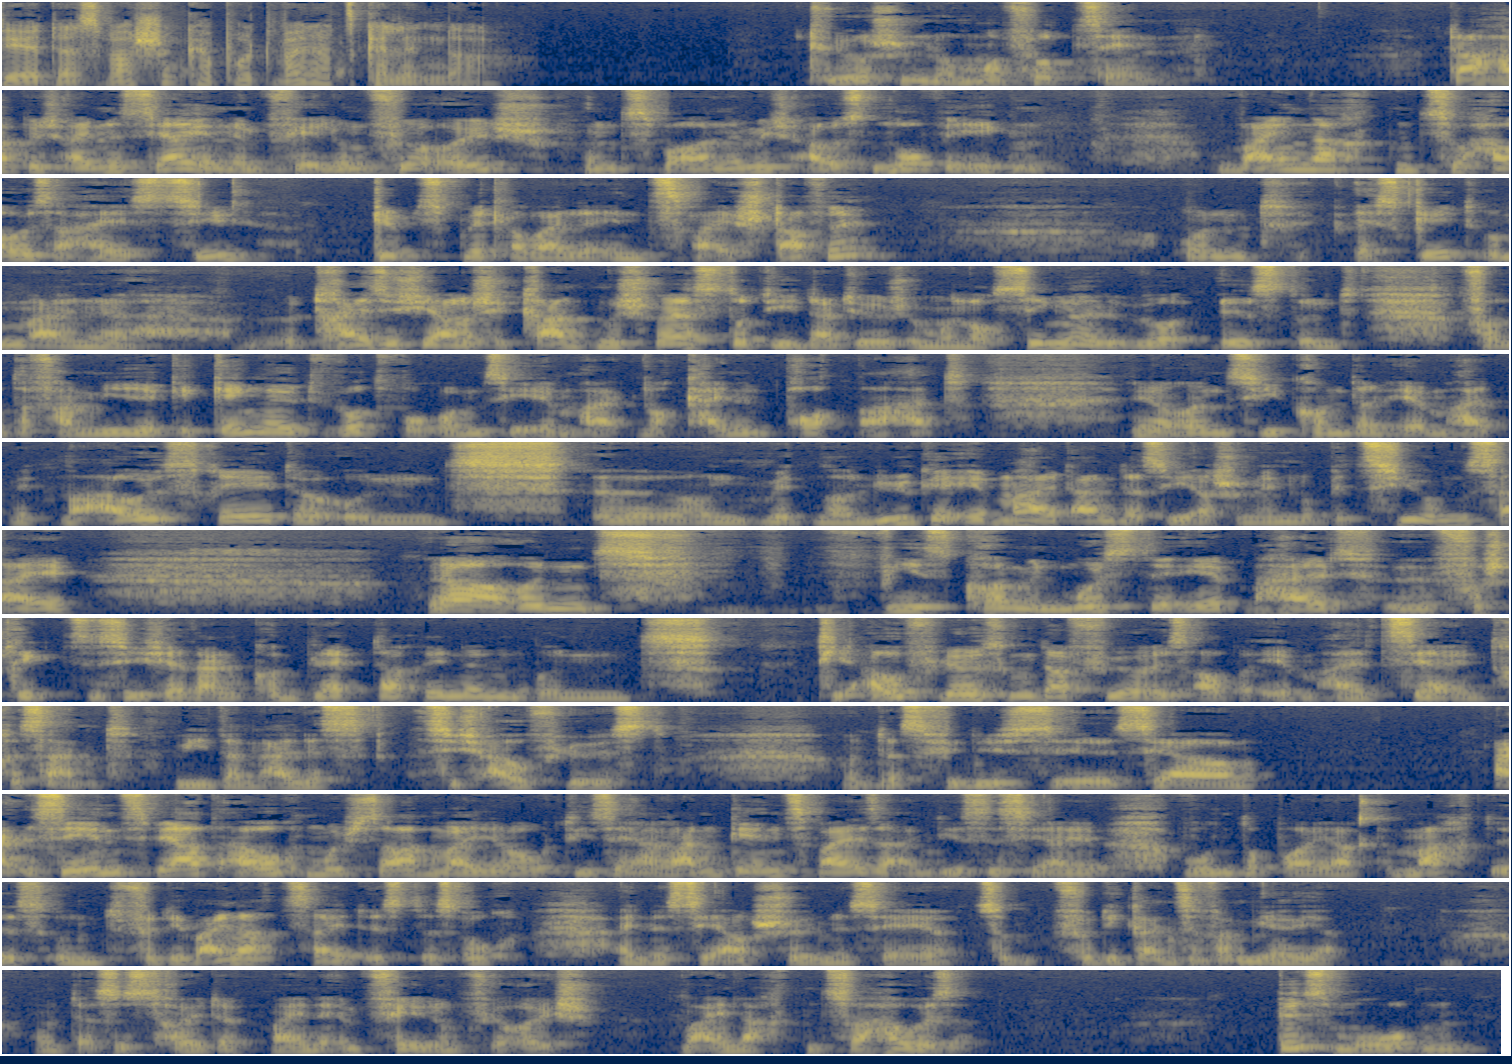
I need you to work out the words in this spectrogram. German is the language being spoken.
Der Das Waschen kaputt Weihnachtskalender. Türchen Nummer 14. Da habe ich eine Serienempfehlung für euch und zwar nämlich aus Norwegen. Weihnachten zu Hause heißt sie. Gibt's mittlerweile in zwei Staffeln. Und es geht um eine 30-jährige Krankenschwester, die natürlich immer noch Single ist und von der Familie gegängelt wird, warum sie eben halt noch keinen Partner hat. Ja, und sie kommt dann eben halt mit einer Ausrede und, äh, und mit einer Lüge eben halt an, dass sie ja schon in einer Beziehung sei. Ja, und wie es kommen musste, eben halt äh, verstrickt sie sich ja dann komplett darin und die Auflösung dafür ist aber eben halt sehr interessant, wie dann alles sich auflöst. Und das finde ich sehr sehenswert auch, muss ich sagen, weil ja auch diese Herangehensweise an diese Serie wunderbar ja gemacht ist. Und für die Weihnachtszeit ist das auch eine sehr schöne Serie zum, für die ganze Familie. Und das ist heute meine Empfehlung für euch. Weihnachten zu Hause. Bis morgen.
